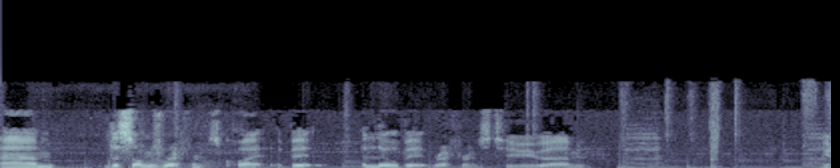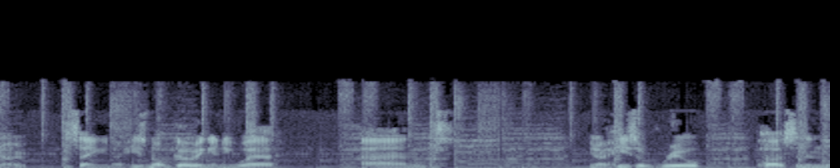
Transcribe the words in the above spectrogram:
Um, the song's reference quite a bit, a little bit reference to, um, you know, saying, you know, he's not going anywhere and, you know, he's a real person in the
